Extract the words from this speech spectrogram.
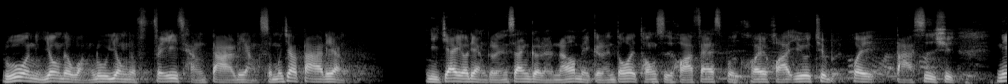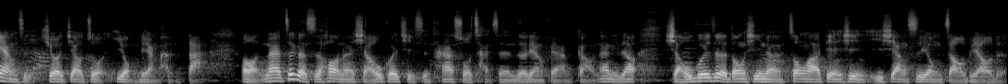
如果你用的网络用的非常大量，什么叫大量？你家有两个人、三个人，然后每个人都会同时滑 Facebook、会滑 YouTube、会打视讯，那样子就叫做用量很大哦。那这个时候呢，小乌龟其实它所产生的热量非常高。那你知道小乌龟这个东西呢，中华电信一向是用招标的，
